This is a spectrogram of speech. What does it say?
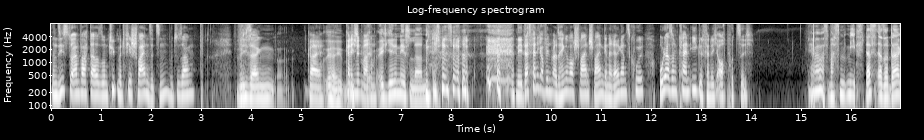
dann siehst du einfach da so einen Typ mit vier Schweinen sitzen. Würdest du sagen, Würde ich sagen, geil. ja, Kann ich mitmachen. Ich gehe in den nächsten Laden. nee, das fände ich auf jeden Fall, also Hängebauchschwein, Schwein generell ganz cool. Oder so einen kleinen Igel fände ich auch putzig. Ja, was machst du mit mir? Das, also da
